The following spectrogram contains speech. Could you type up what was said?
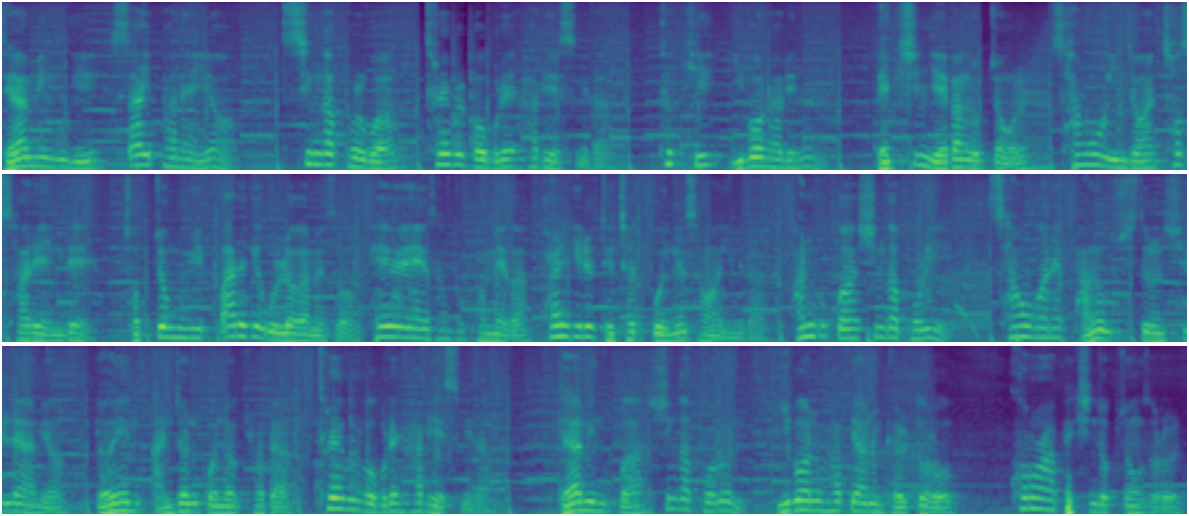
대한민국이 사이판에 이어 싱가폴과 트래블버블에 합의했습니다. 특히 이번 합의는 백신 예방접종을 상호 인정한 첫 사례인데 접종률이 빠르게 올라가면서 해외여행 상품 판매가 활기를 되찾고 있는 상황입니다. 한국과 싱가폴이 상호 간의 방역 조치들을 신뢰하며 여행 안전권역 협약 트래블 버블에 합의했습니다. 대한민국과 싱가폴은 이번 합의와는 별도로 코로나 백신 접종소를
